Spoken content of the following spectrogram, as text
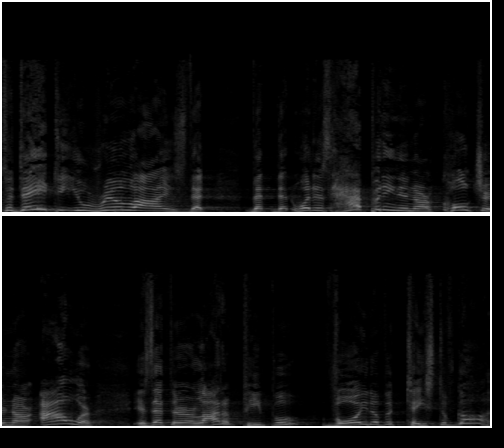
Today, do you realize that, that, that what is happening in our culture, in our hour, is that there are a lot of people void of a taste of God?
